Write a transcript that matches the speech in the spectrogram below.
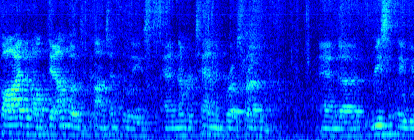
five in all downloads of content released, and number 10 in gross revenue. And uh, recently we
